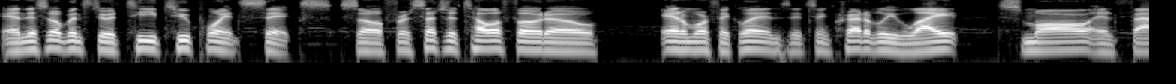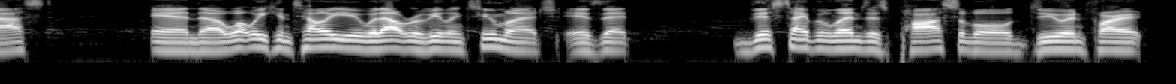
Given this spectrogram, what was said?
and this opens to a T2.6. So for such a telephoto anamorphic lens, it's incredibly light, small, and fast. And uh, what we can tell you without revealing too much is that this type of lens is possible due in part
